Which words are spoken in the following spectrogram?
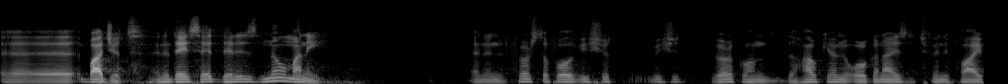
uh, budget? And they said there is no money. And then first of all, we should we should work on the, how can we organize the 25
